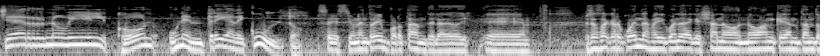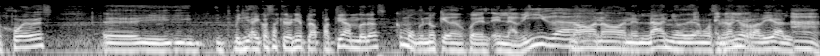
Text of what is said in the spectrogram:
Chernobyl con una entrega de culto. Sí, sí, una entrega importante la de hoy. Eh, empecé a sacar cuentas, me di cuenta de que ya no, no van quedando tantos jueves. eh, y, y- y hay cosas que venía pateándolas. ¿Cómo que no quedan jueves? ¿En la vida? No, no, en el año, digamos, en, el año radial. Ah,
